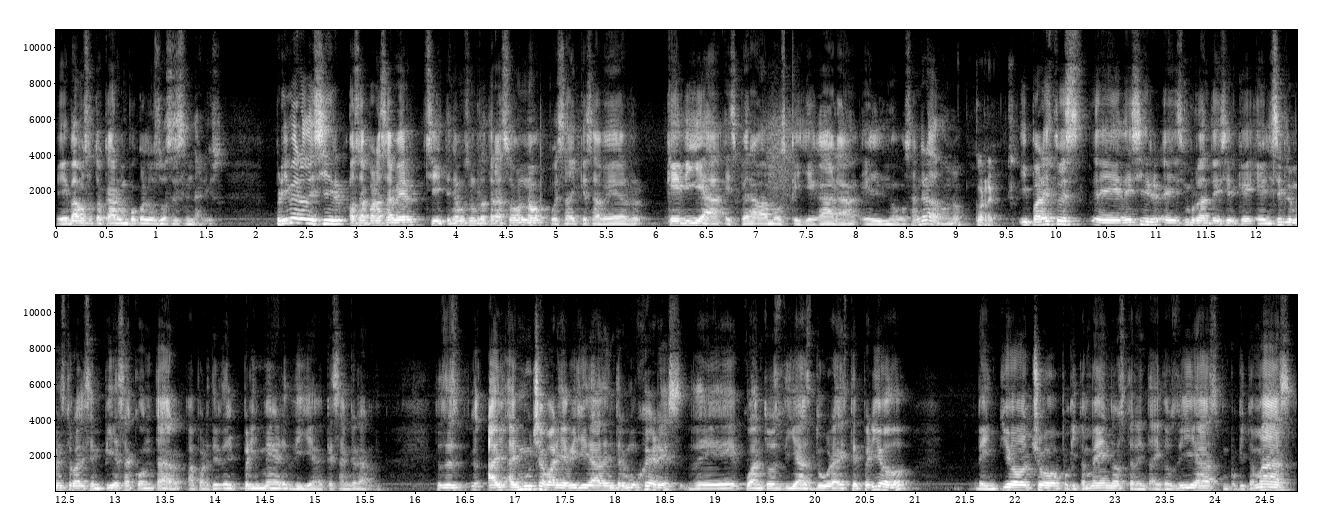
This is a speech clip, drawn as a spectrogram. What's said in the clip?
Eh, vamos a tocar un poco los dos escenarios. Primero decir, o sea, para saber si tenemos un retraso o no, pues hay que saber qué día esperábamos que llegara el nuevo sangrado, ¿no? Correcto. Y para esto es, eh, decir, es importante decir que el ciclo menstrual se empieza a contar a partir del primer día que sangraron. Entonces, hay, hay mucha variabilidad entre mujeres de cuántos días dura este periodo. 28, un poquito menos, 32 días, un poquito más.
